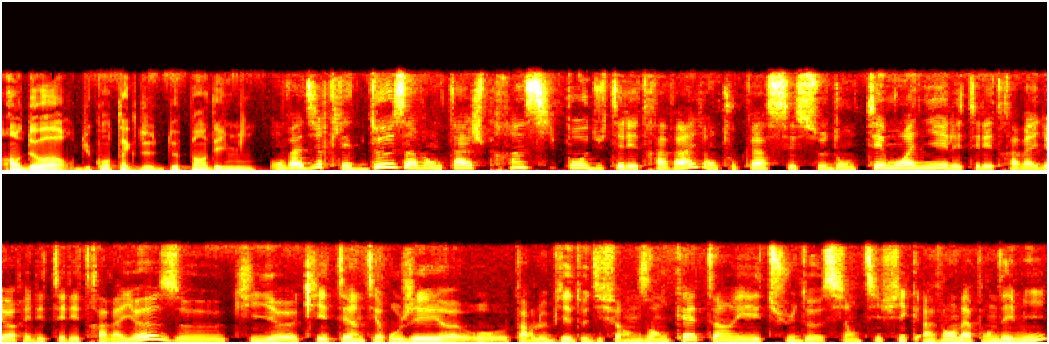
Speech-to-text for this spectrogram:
en dehors du contexte de, pandémie? On va dire que les deux avantages principaux du télétravail, en tout cas c'est ceux dont témoignaient les télétravailleurs et les télétravailleuses euh, qui, euh, qui étaient interrogés euh, par le biais de différentes enquêtes hein, et études scientifiques avant la pandémie.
